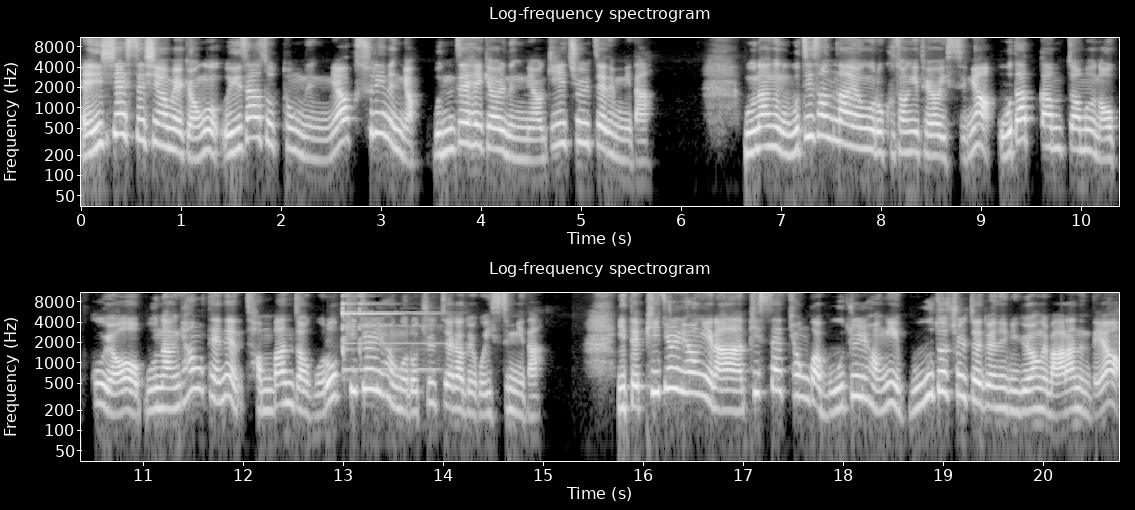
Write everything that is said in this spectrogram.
NCS 시험의 경우 의사소통 능력, 수리 능력, 문제 해결 능력이 출제됩니다. 문항은 오지선 나형으로 구성이 되어 있으며 오답 감점은 없고요. 문항 형태는 전반적으로 피귤형으로 출제가 되고 있습니다. 이때 피귤형이란 피셋형과 모듈형이 모두 출제되는 유형을 말하는데요.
